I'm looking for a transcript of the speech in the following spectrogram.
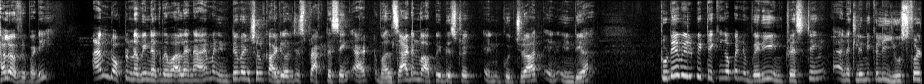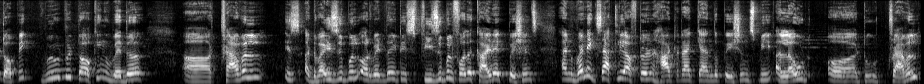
Hello everybody. I'm Dr. Navin Agrawal and I am an interventional cardiologist practicing at Valsad and Vapi district in Gujarat in India. Today we'll be taking up a very interesting and a clinically useful topic. We will be talking whether uh, travel is advisable or whether it is feasible for the cardiac patients and when exactly after a heart attack can the patients be allowed uh, to travel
